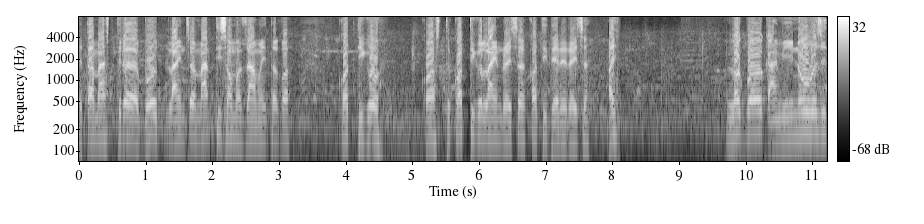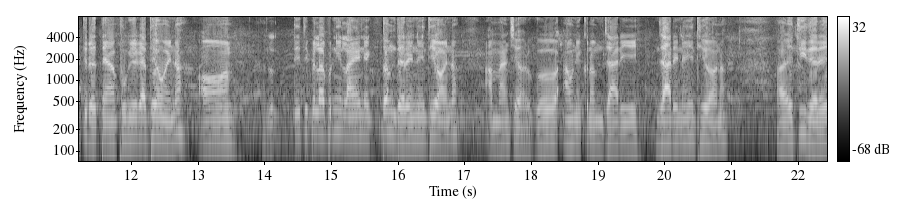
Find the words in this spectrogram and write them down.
यता माथितिर बहुत लाइन छ। माथिसम्म जाम है त कतिको कस्तो कतिको लाइन रहेछ कति धेरै रहेछ है? लगभग हामी नौ बजीतिर त्यहाँ पुगेका थियौँ होइन? त्यति बेला पनि लाइन एकदम धेरै नै थियो होइन? मान्छेहरूको आउने क्रम जारी जारी नै थियो होइन? यति धेरै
